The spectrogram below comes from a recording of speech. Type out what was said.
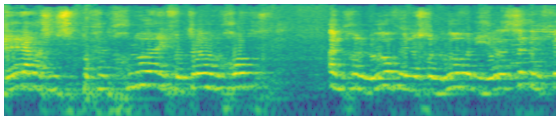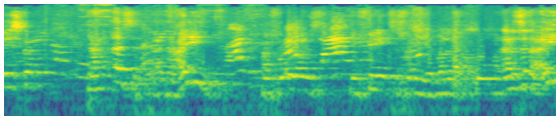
Reda as ons begin glo en vertrou in God, in geloof en ons geloof in die Here sit en vestig, dan is dit dat hy wat vir ons die vensters van die hemel sal open. Dan is dit hy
